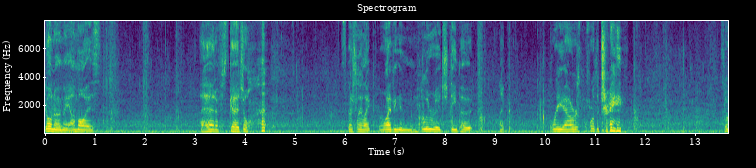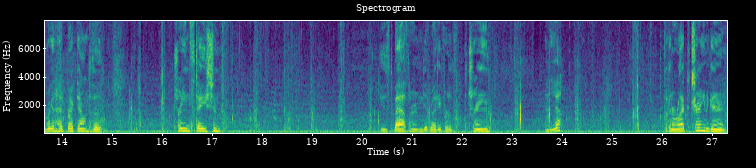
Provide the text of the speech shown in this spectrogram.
You'll know me, I'm always ahead of schedule. Especially like arriving in Blue Ridge Depot like three hours before the train. So we're gonna head back down to the train station. Use the bathroom, get ready for the train. And yeah. Gonna ride the train again.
